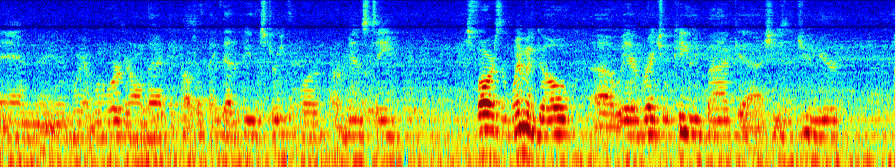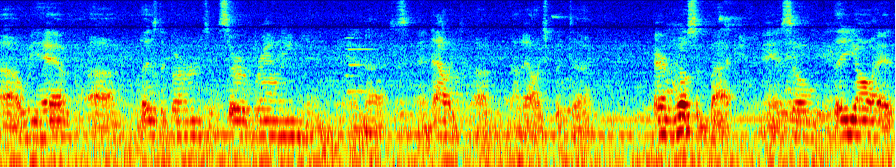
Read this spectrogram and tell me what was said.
and we're, we're working on that because I think that'll be the strength of our, our men's team. As far as the women go, uh, we have Rachel Keeley back. Uh, she's a junior. Uh, we have um, Burns and Sarah Browning and and, uh, and Alex, uh, not Alex, but uh, Aaron Wilson back. And so they all had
